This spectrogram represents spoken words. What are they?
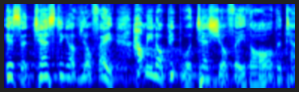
It's a testing of your faith. How many know people will test your faith all the time?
